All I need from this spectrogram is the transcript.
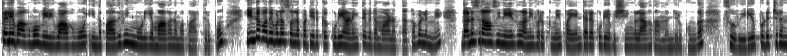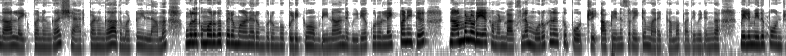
தெளிவாகவும் விரிவாகவும் இந்த பதிவின் மூலியமாக நம்ம பார்த்துருப்போம். இந்த பதிவில் சொல்லப்பட்டிருக்கக்கூடிய அனைத்து விதமான தகவலுமே தனுசு ராசி நேர்கள் அனைவருக்குமே பயன் தரக்கூடிய விஷயங்களாக தான் அமைஞ்சிருக்குங்க. ஸோ வீடியோ பிடிச்சிருந்தா லைக் பண்ணுங்கள் ஷேர் பண்ணுங்கள் அது மட்டும் இல்லாமல் உங்களுக்கு முருகப்பெருமானை ரொம்ப ரொம்ப பிடிக்கும் அப்படின்னா இந்த வீடியோக்கு ஒரு லைக் பண்ணிவிட்டு நம்மளுடைய கமெண்ட் பாக்ஸில் முருகனுக்கு போற்றி போற்றி அப்படின்னு சொல்லிட்டு மறக்காமல் பதிவிடுங்க. மேலும் இது போன்ற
